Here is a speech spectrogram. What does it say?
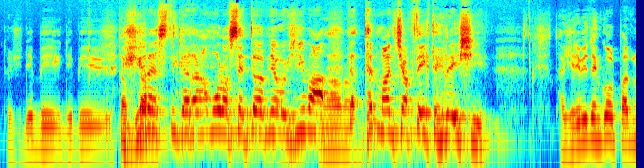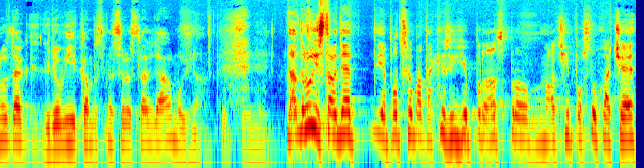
Takže kdyby, kdyby tam... Žires, tam... Amoros se to mě ožívá, no, no. ten, ten mančov těch tehdejší. Takže kdyby ten gol padnul, tak kdo ví, kam jsme se dostali dál možná. Na druhé straně je potřeba taky říct, že pro nás, pro mladší posluchače,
